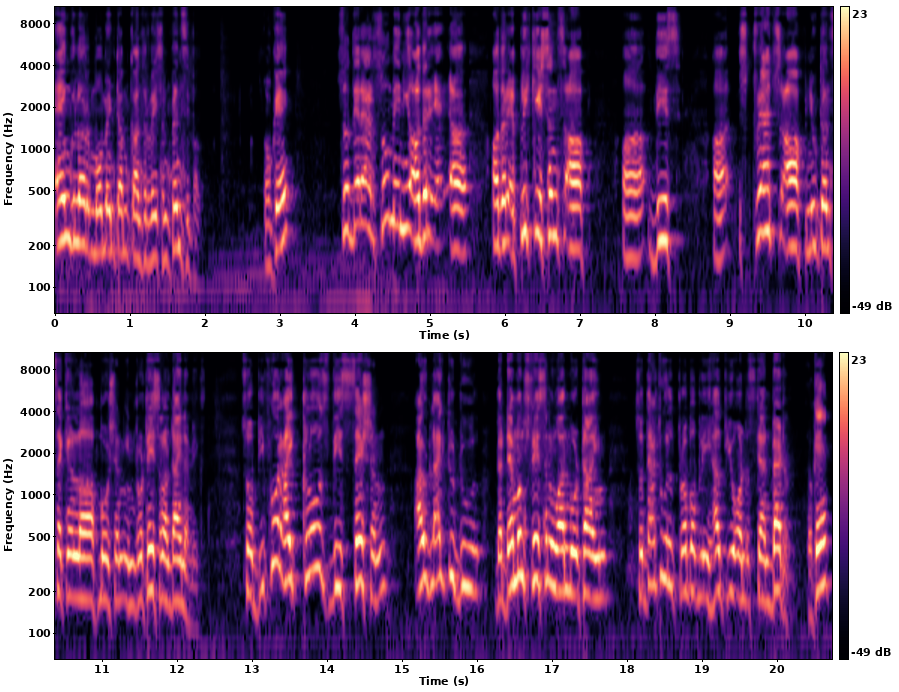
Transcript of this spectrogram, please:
angular momentum conservation principle. Okay, so there are so many other uh, other applications of uh, this uh, stretch of Newton's second law of motion in rotational dynamics. So before I close this session, I would like to do the demonstration one more time. So that will probably help you understand better. Okay?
